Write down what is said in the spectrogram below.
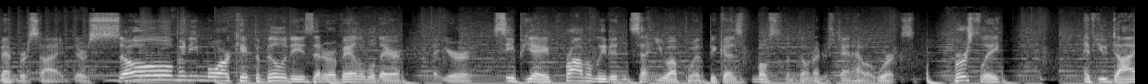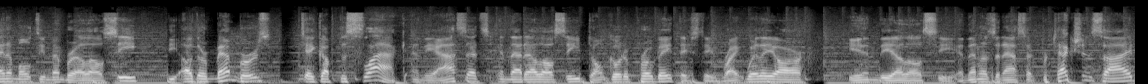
member side, there's so many more capabilities that are available there that your CPA probably didn't set you up with because most of them don't understand how it works. Firstly, if you die in a multi member LLC, the other members take up the slack, and the assets in that LLC don't go to probate. They stay right where they are in the LLC. And then, as an asset protection side,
